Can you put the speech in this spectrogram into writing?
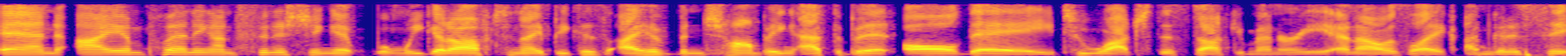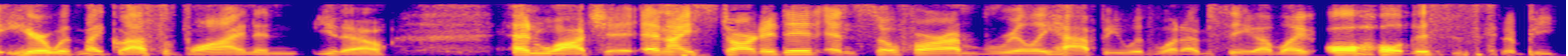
and I am planning on finishing it when we get off tonight because I have been chomping at the bit all day to watch this documentary. And I was like, I'm going to sit here with my glass of wine and, you know, and watch it. And I started it, and so far I'm really happy with what I'm seeing. I'm like, oh, this is going to be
